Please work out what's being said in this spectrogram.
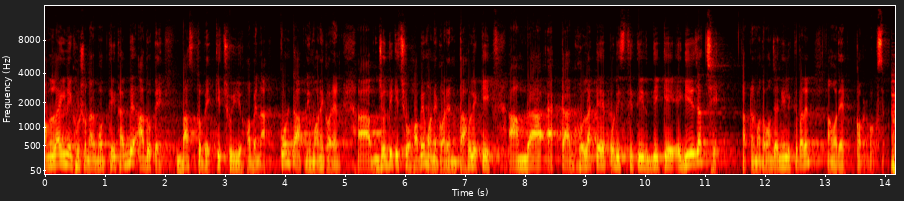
অনলাইনে ঘোষণার মধ্যেই থাকবে, আদতে বাস্তবে কিছুই হবে না। কোনটা আপনি মনে করেন? যদি কিছু হবে মনে করেন, তাহলে কি আমরা একটা ঘোলাটে পরিস্থিতির দিকে এগিয়ে যাচ্ছি? আপনার মতামত জানিয়ে লিখতে পারেন আমাদের কমেন্ট বক্সে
